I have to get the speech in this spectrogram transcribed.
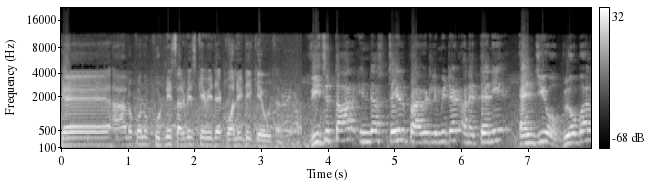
કે આ લોકોનું ફૂડની સર્વિસ કેવી છે? ક્વોલિટી કેવું છે? વીજતાર ઇન્ડસ્ટ્રીયલ પ્રાઇવેટ લિમિટેડ અને તેની એનજીઓ ગ્લોબલ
